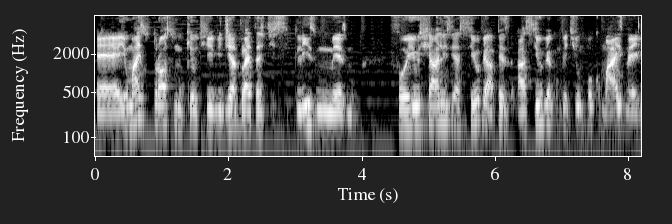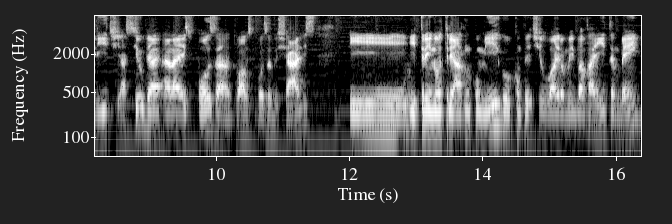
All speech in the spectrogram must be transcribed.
É, e o mais próximo que eu tive de atletas de ciclismo mesmo foi o Charles e a Silvia. A Silvia competiu um pouco mais na elite. A Silvia ela é esposa, atual esposa do Charles, e, e treinou triatlon comigo, competiu o Ironman do Havaí também.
